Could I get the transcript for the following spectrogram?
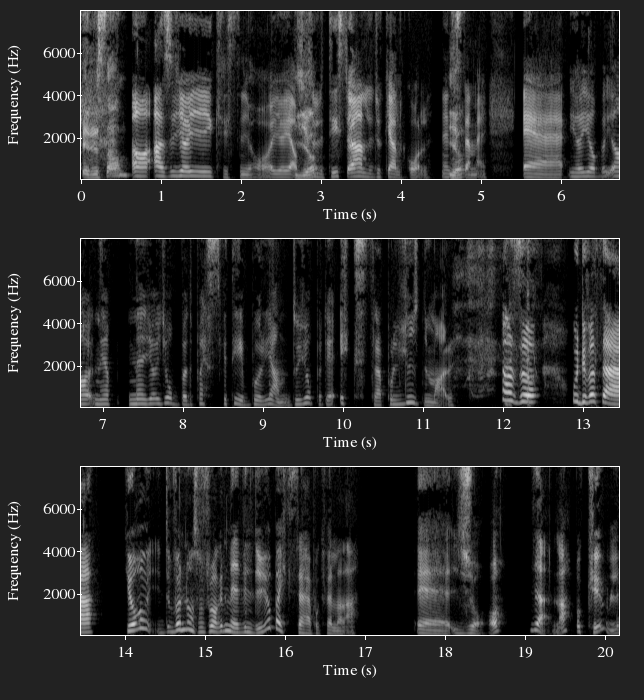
Är det sant? ja, alltså jag är ju kristen, ja. Jag är absolutist. Jag har aldrig druckit alkohol. Nej, det Ja. stämmer. Eh, jag jobb, ja, när, jag, när jag jobbade på SVT i början, då jobbade jag extra på Lydmar. Alltså, och det var så här, ja, det var någon som frågade mig, vill du jobba extra här på kvällarna? Eh, ja, gärna. Vad kul.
